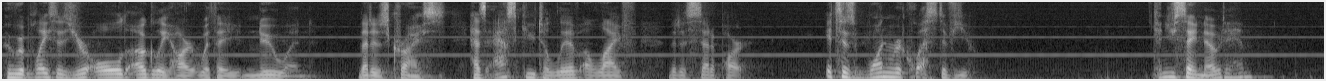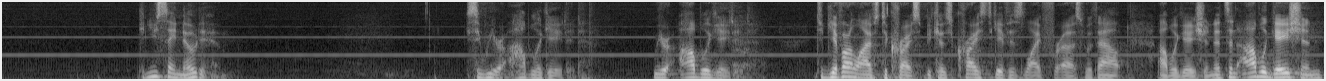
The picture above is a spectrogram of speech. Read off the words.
who replaces your old, ugly heart with a new one that is Christ, has asked you to live a life that is set apart. It's his one request of you. Can you say no to him? Can you say no to him? See, we are obligated. We are obligated to give our lives to Christ because Christ gave his life for us without obligation. It's an obligation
